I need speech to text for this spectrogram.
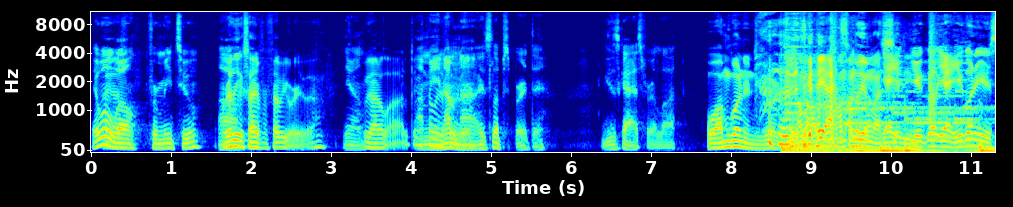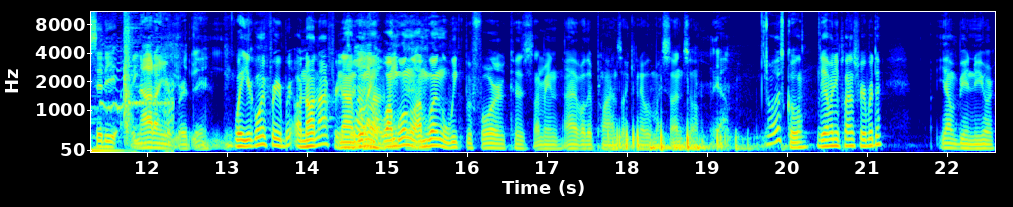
It went well for me too. Uh, Really excited for February though. Yeah. We got a lot of things. I mean, I'm February. not. It's Lip's birthday. This guy asked for a lot. Well, I'm going to New York. I'm, I'm, guy I'm, I'm leaving my Yeah, city. you're, you're go, yeah, you're going to your city, not on your birthday. Wait, you're going for your birthday? Oh no, not for your No, I'm birthday. going. like a well, I'm going. I'm going a week before because I mean I have other plans, like you know, with my son. So Yeah. Oh, that's cool. Do you have any plans for your birthday? yeah, I'm gonna be in New York.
